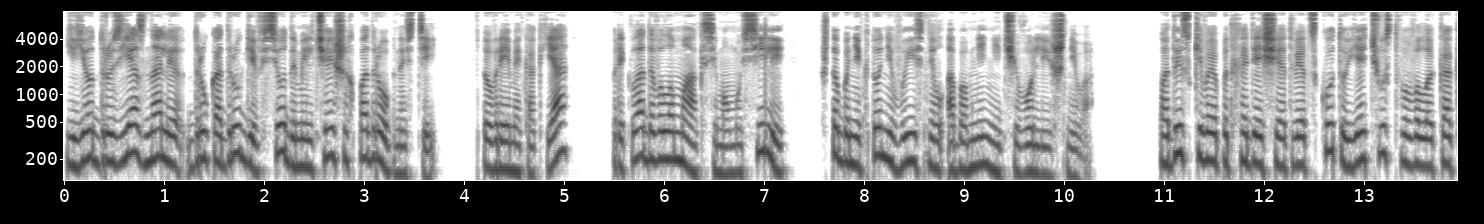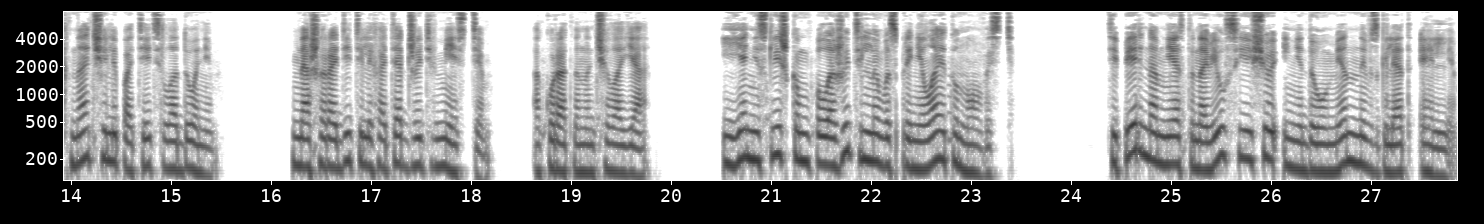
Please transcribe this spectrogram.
Ее друзья знали друг о друге все до мельчайших подробностей, в то время как я прикладывала максимум усилий, чтобы никто не выяснил обо мне ничего лишнего. Подыскивая подходящий ответ Скотту, я чувствовала, как начали потеть ладони. Наши родители хотят жить вместе —— аккуратно начала я. И я не слишком положительно восприняла эту новость. Теперь на мне остановился еще и недоуменный взгляд Элли.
